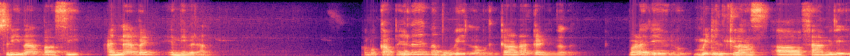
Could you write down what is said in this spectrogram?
ശ്രീനാഥ് ബാസി അന്നാബെൻ എന്നിവരാണ്. അപ്പോൾ കപ്പേല എന്ന മൂവിയിൽ നമുക്ക് കാണാൻ കഴിയുന്നത് വളരെ ഒരു മിഡിൽ ക്ലാസ് ഫാമിലിയിൽ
